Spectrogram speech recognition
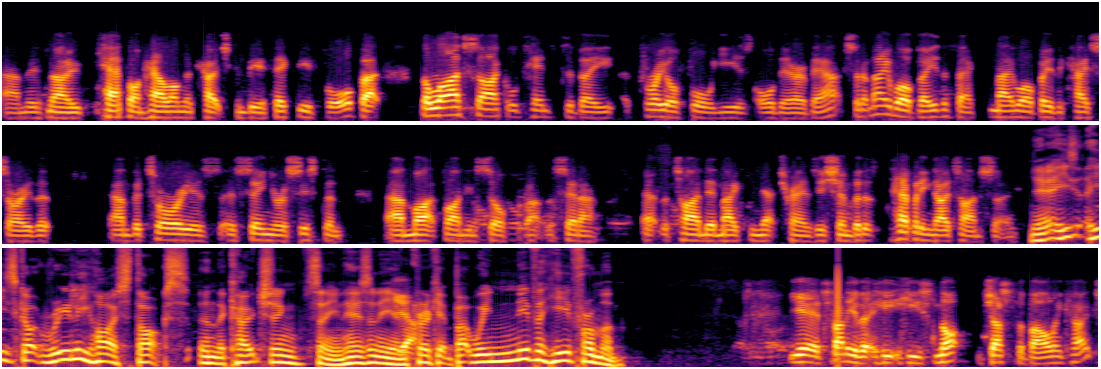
um, there's no cap on how long a coach can be effective for, but the life cycle tends to be three or four years or thereabouts, and it may well be the fact, may well be the case, sorry, that um, Vettori, as, as senior assistant, uh, might find himself front and centre at the time they're making that transition, but it's happening no time soon. Yeah, he's he's got really high stocks in the coaching scene, hasn't he, in Yeah. cricket? But we never hear from him. Yeah, it's funny that he, he's not just the bowling coach.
